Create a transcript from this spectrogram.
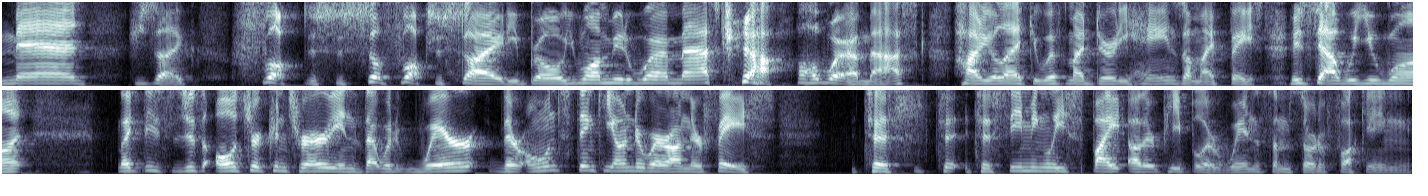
man. He's like, fuck this so fuck society, bro. You want me to wear a mask? Yeah, I'll wear a mask. How do you like it with my dirty hands on my face? Is that what you want? Like these just ultra contrarians that would wear their own stinky underwear on their face to to to seemingly spite other people or win some sort of fucking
